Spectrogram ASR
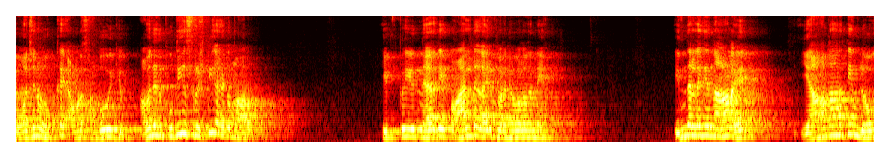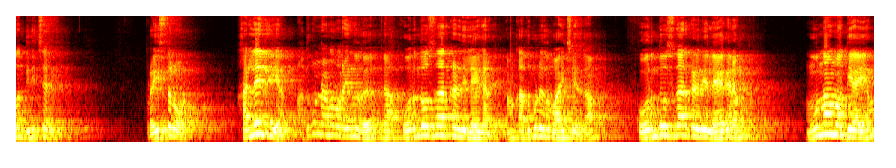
മോചനമൊക്കെ അവിടെ സംഭവിക്കും. അവനൊരു പുതിയ സൃഷ്ടിയായിട്ട് മാറും. ഇപ്പൊ ഈ നേരത്തെ പാലിന്റെ കാര്യം പറഞ്ഞ പോലെ തന്നെയാണ് ഇന്നല്ലെങ്കിൽ നാളെ യാഥാർത്ഥ്യം ലോകം തിരിച്ചറിയും. പ്രൈസ്തലോൺ ഹല്ലേലൂയ അതുകൊണ്ടാണ് പറയുന്നത് കോറിന്തോസുകാർക്ക് എഴുതിയ ലേഖനം. നമുക്ക് അതുകൂടി ഒന്ന് വായിച്ചു കേൾക്കാം കോറിന്തോസുകാർക്ക് എഴുതിയ ലേഖനം മൂന്നാം അധ്യായം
